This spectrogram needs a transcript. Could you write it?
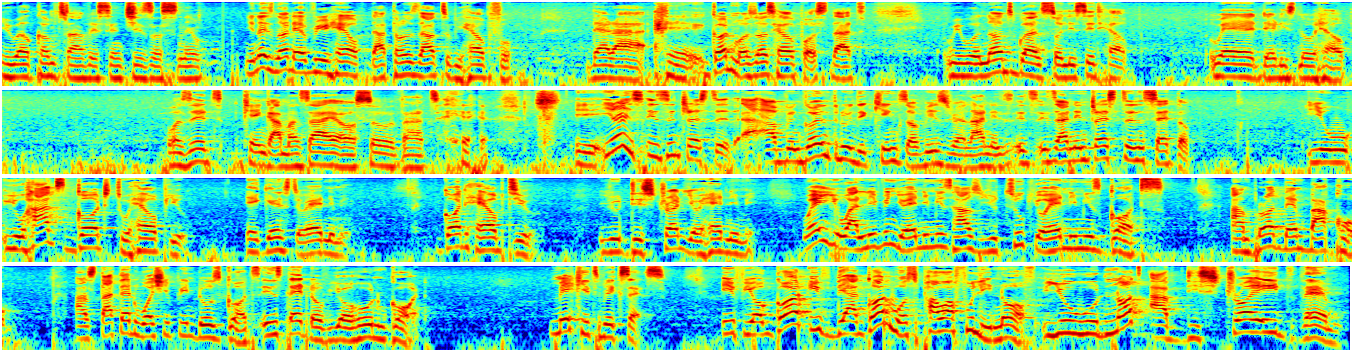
You welcome service in Jesus' name. You know, it's not every help that turns out to be helpful. There are God must just help us that we will not go and solicit help where there is no help. Was it King Amaziah or so that you know it's, it's interesting. I, have been going through the kings of Israel and it's, it's, it's an interesting setup. You you ask God to help you against your enemy. God helped you. You destroyed your enemy. When you were leaving your enemy's house, you took your enemy's gods and brought them back home and started worshiping those gods instead of your own God. Make it make sense. If your God, if their God was powerful enough, you would not have destroyed them.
